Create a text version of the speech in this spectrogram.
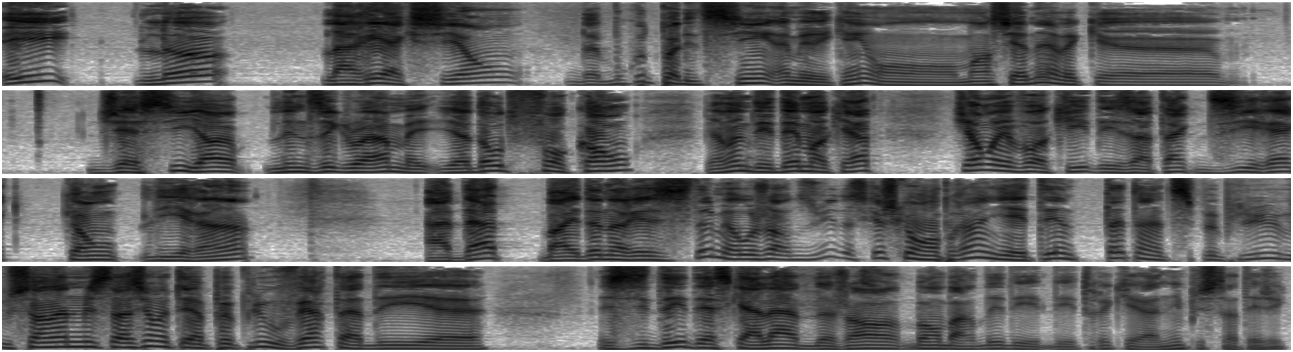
Et là, la réaction de beaucoup de politiciens américains, on mentionnait avec euh, Jesse hier, Lindsey Graham, mais il y a d'autres faucons, il y a même des démocrates qui ont évoqué des attaques directes contre l'Iran. À date, Biden a résisté, mais aujourd'hui, de ce que je comprends, il a été peut-être un petit peu plus, ou son administration était un peu plus ouverte à des, euh, des idées d'escalade, de genre bombarder des, des, trucs iraniens plus stratégiques.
